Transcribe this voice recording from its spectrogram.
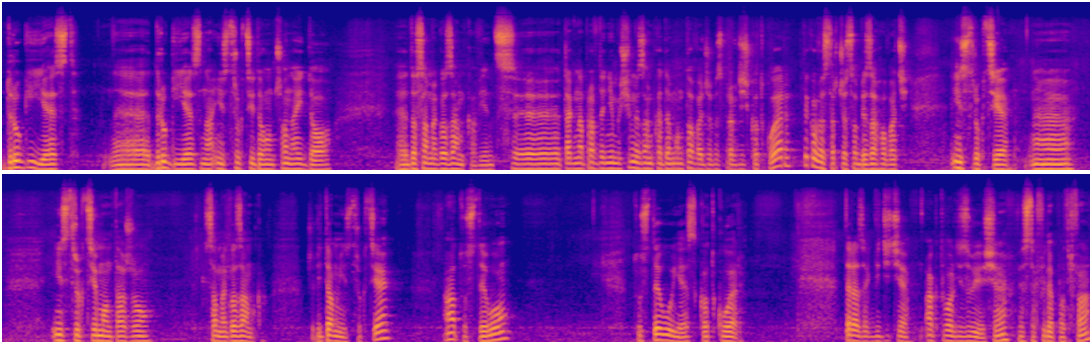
drugi jest, e, drugi jest na instrukcji dołączonej do, E, do samego zamka, więc e, tak naprawdę nie musimy zamka demontować, żeby sprawdzić kod QR, tylko wystarczy sobie zachować instrukcję, e, instrukcję montażu samego zamka. Czyli tą instrukcję, a tu z tyłu, tu z tyłu jest kod QR. Teraz jak widzicie aktualizuje się, więc to chwilę potrwa.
